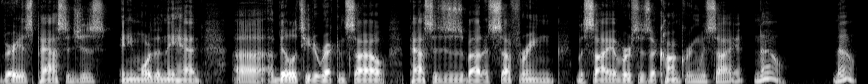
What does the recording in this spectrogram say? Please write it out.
various passages any more than they had uh, ability to reconcile passages about a suffering Messiah versus a conquering Messiah? No, no.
